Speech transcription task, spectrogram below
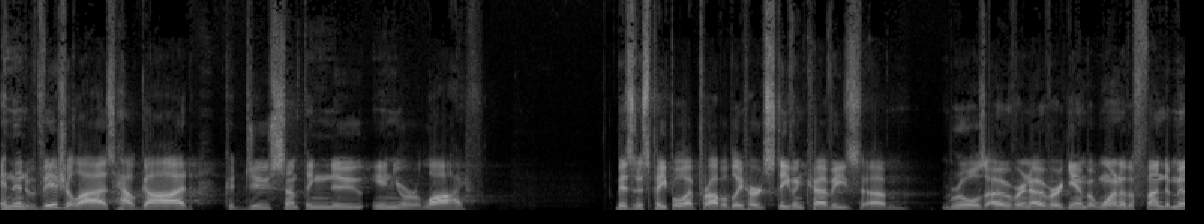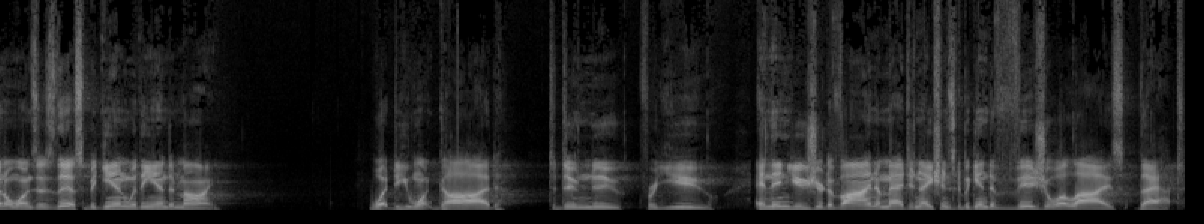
And then to visualize how God could do something new in your life. Business people have probably heard Stephen Covey's um, rules over and over again, but one of the fundamental ones is this begin with the end in mind. What do you want God to do new for you? And then use your divine imaginations to begin to visualize that.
